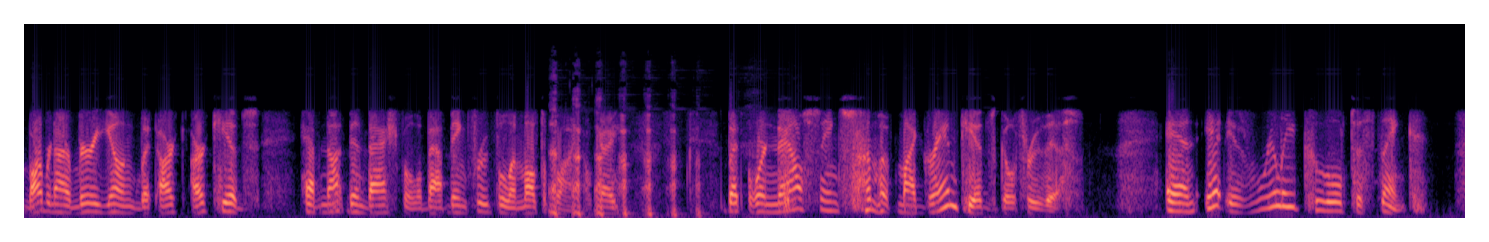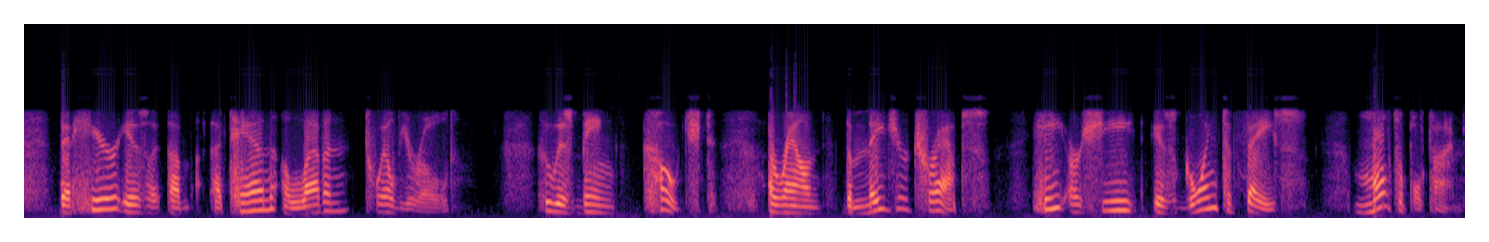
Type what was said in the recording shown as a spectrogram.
Barbara and I are very young, but our our kids have not been bashful about being fruitful and multiplying. Okay, but we're now seeing some of my grandkids go through this and it is really cool to think that here is a, a, a 10, 11, 12 year old who is being coached around the major traps he or she is going to face multiple times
